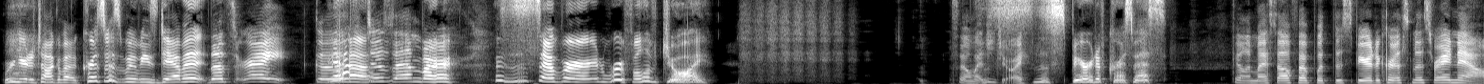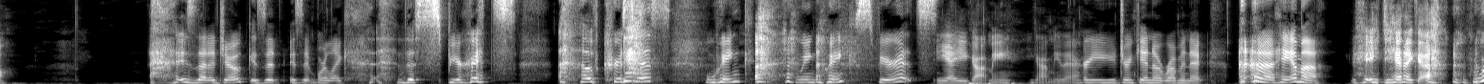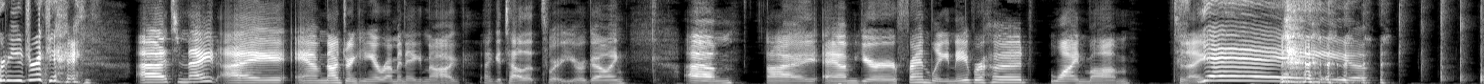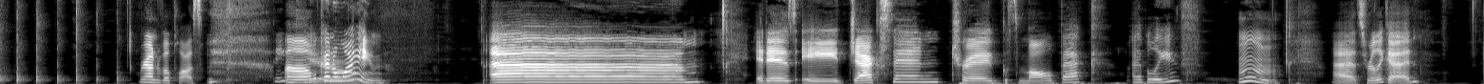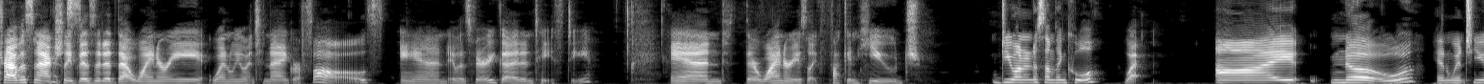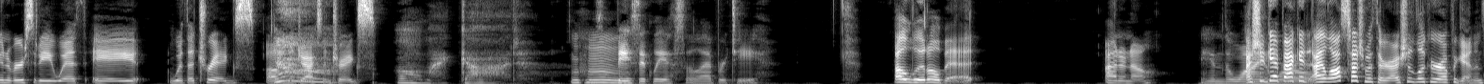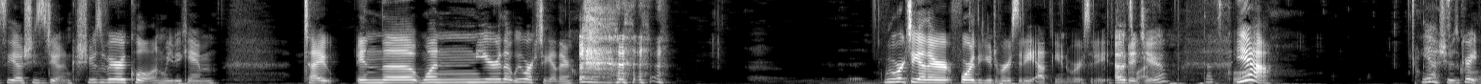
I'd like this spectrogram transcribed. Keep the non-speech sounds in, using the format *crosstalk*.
We're here to talk about Christmas movies, damn it! That's right. Good Yeah. December. This is December and we're full of joy. So much joy. It's the spirit of Christmas. Filling myself up with the spirit of Christmas right now. *sighs* Is that a joke? Is it is it more like *laughs* the spirits *laughs* of Christmas? *laughs* wink, wink, *laughs* wink. Spirits. Yeah, you got me. You got me there. Are you drinking a rum and it? *clears throat* hey Emma, Hey, Danica. what are you drinking? Uh, tonight I am not drinking a rum and eggnog. I could tell that's where you were going. Um, I am your friendly neighborhood wine mom tonight. Yay! Round of applause. Thank Uh, what kind of wine? Um, it is a Jackson Triggs Malbec, I believe. Mm. Uh, it's really good. Travis and I actually Nice. visited that winery when we went to Niagara Falls, and it was very good and tasty. And their winery is like fucking huge. Do you want to know something cool? What? I know and went to university with a with a Triggs of the Jackson *gasps* Triggs. Oh my god. hmm It's basically a celebrity A little bit. I don't know. in the wine. I should get back in. world. I lost touch with her. I should look her up again and see how she's doing. 'cause She was very cool, and we became tight in the one year that we worked together. *laughs* We worked together for the university at the university. oh, did why. you? That's cool. Yeah. Yeah, That's she was great.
